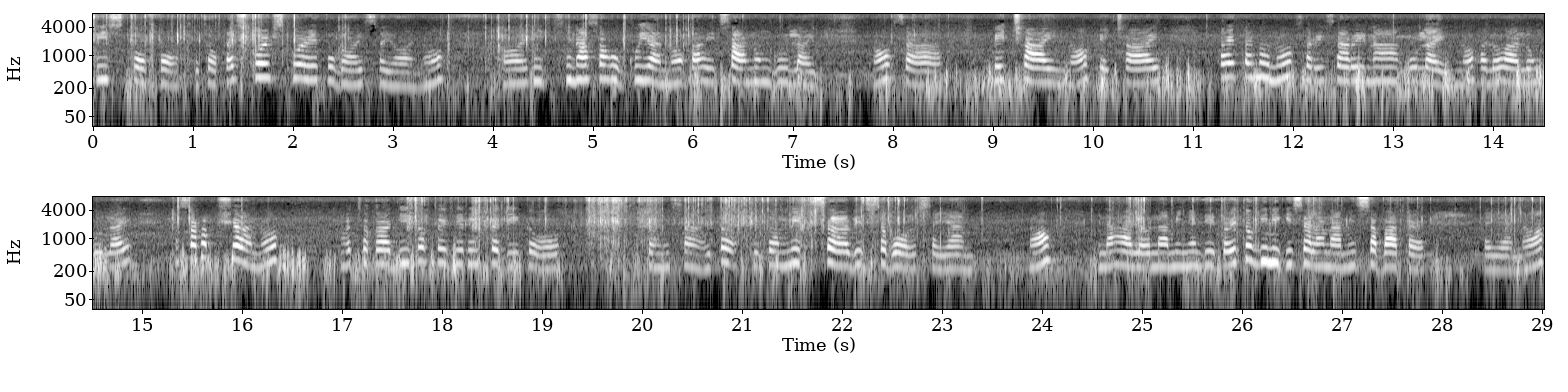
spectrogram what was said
fish tofu. Ito, kay square-square ito guys. Ayan, no? Uh, sinasahog ko yan, no? Kahit sa anong gulay. No? Sa pechay, no? Pechay. Kahit ano, no? Sari-sari na gulay, no? Halo-halong gulay. Masarap siya, no? At saka dito, pwede rin siya dito, oh. Itong isa, ito. Ito, mix sa vegetables. Ayan. No? Hinahalo namin yan dito. Ito, ginigisa lang namin sa butter. Ayan, no?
